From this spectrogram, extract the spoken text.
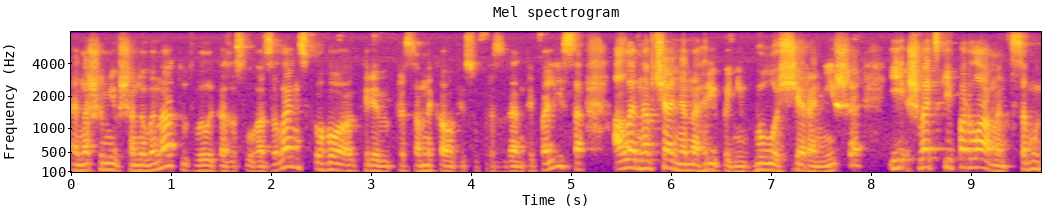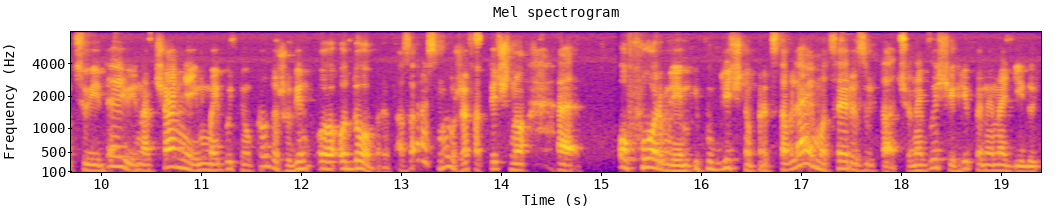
е, нашумівша новина. Тут велика заслуга Зеленського, представника офісу президента Паліса. Але навчання на Гріпені було ще раніше, і шведський парламент саму цю ідею і навчання і майбутнього продажу він одобрив. А зараз ми вже фактично. Оформлюємо і публічно представляємо цей результат, що найближчі гріпи не надійдуть.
